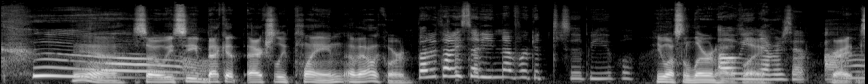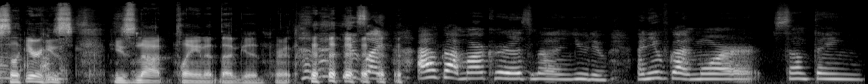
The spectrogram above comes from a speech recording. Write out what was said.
Cool. Yeah, so we see Beckett actually playing a Valachord. But I thought he said he'd never get to be able. He wants to learn how Oh, to he play. never said. Right. Ah, So here he's he's not playing it that good, right? He's like, I've got more charisma than you do, and you've got more something.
